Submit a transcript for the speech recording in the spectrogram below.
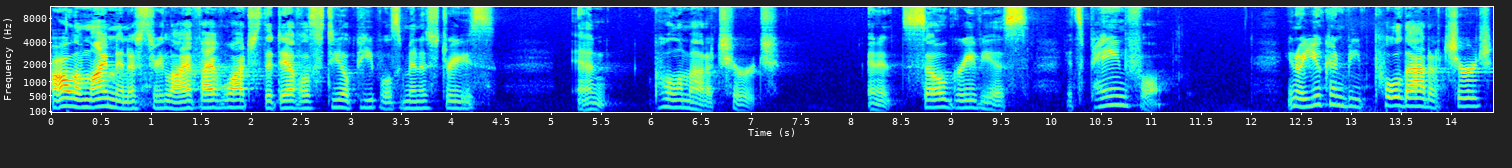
All of my ministry life, I've watched the devil steal people's ministries and pull them out of church. And it's so grievous. It's painful. You know, you can be pulled out of church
